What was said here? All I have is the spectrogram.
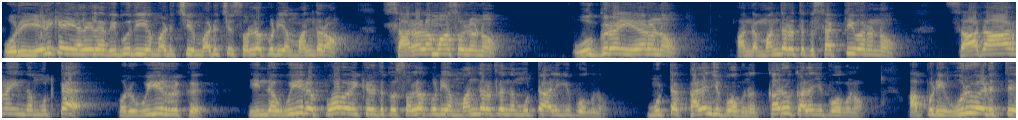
ஒரு எரிக்கை இலையில விபூதியை மடிச்சு மடிச்சு சொல்லக்கூடிய மந்திரம் சரளமா சொல்லணும். உக்ரம் ஏறணும். அந்த மந்திரத்துக்கு சக்தி வரணும். சாதாரண இந்த முட்டை ஒரு உயிர் இருக்கு. இந்த உயிரை போக வைக்கிறதுக்கு சொல்லக்கூடிய மந்திரத்துல இந்த முட்டை அழுகி போகணும். முட்டை களைஞ்சு போகணும். கரு களைஞ்சு போகணும். அப்படி உருவெடுத்து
